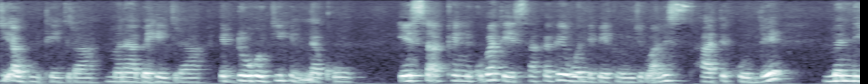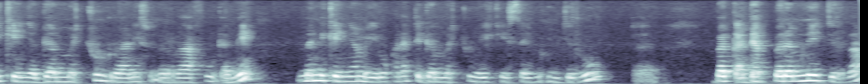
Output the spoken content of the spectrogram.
ji'a guutee jira, manaa bahee jira, iddoo hojii hin dhaqu, eessa akka inni qubate, eessa akka ga'e wanni beeknu hin jiru. Anis haati koollee manni keenya gammachuun duraanii sun irraa fuudhame. Manni keenya amma yeroo kanatti gammachuu wayii keessayyuu hin jirru. Bakka dabbaramnee jirra.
